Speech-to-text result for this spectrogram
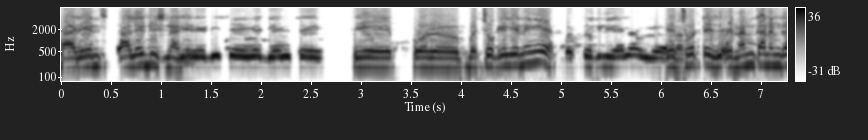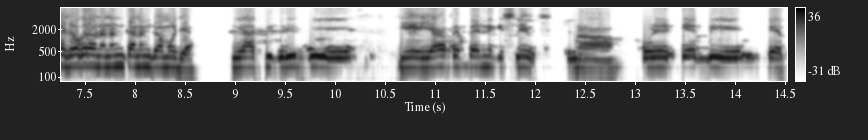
लेडीज़ ना। ये है लेडीज़ है ये जेंट्स है। ये और बच्चों के लिए नहीं है? बच्चों के लिए है ना ये ये छोटे ननका ननका छोकरा ना ननका ननका मोजा। ये हाथ की गरीब भी है। ये यहाँ पे पहनने की स्लीव हाँ। और एक कैप भी है। कैप।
